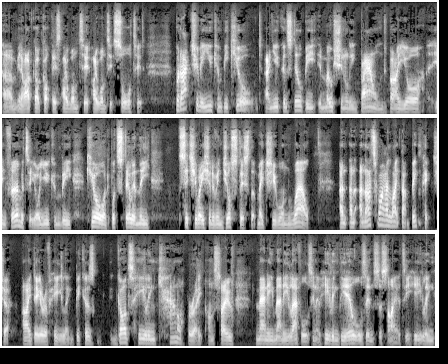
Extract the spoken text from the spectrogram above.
Um, you know, I've got, got this, I want it, I want it sorted. But actually you can be cured and you can still be emotionally bound by your infirmity, or you can be cured but still in the situation of injustice that makes you unwell. And, and, and that's why I like that big picture idea of healing because God's healing can operate on so many, many levels. You know, healing the ills in society, healing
